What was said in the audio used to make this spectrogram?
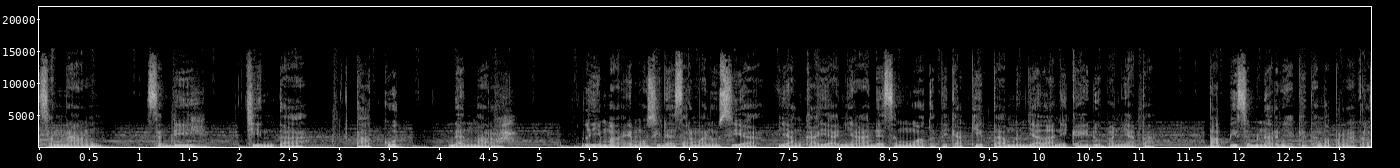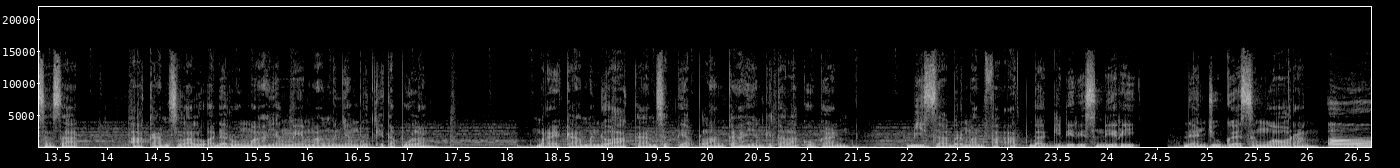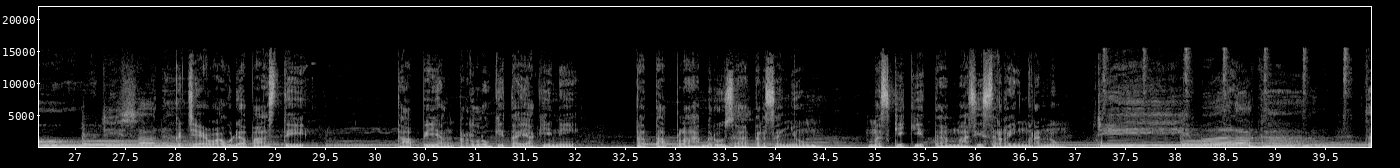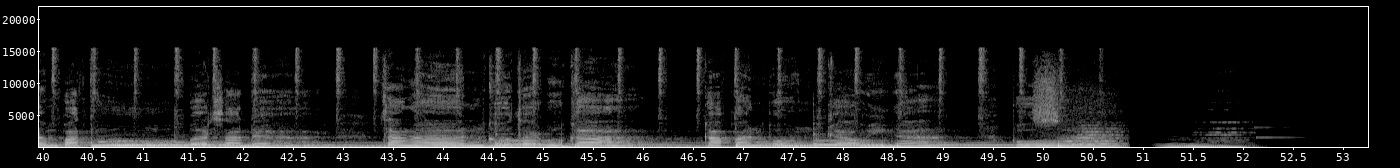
Senang, sedih, cinta, takut, dan marah. Lima emosi dasar manusia yang kayaknya ada semua ketika kita menjalani kehidupan nyata. Tapi sebenarnya kita nggak pernah tersesat. Akan selalu ada rumah yang memang menyambut kita pulang. Mereka mendoakan setiap langkah yang kita lakukan bisa bermanfaat bagi diri sendiri dan juga semua orang. Kecewa udah pasti, tapi yang perlu kita yakini, tetaplah berusaha tersenyum meski kita masih sering merenung. di belakang tempatmu bersandar Tanganku terbuka kapan pun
